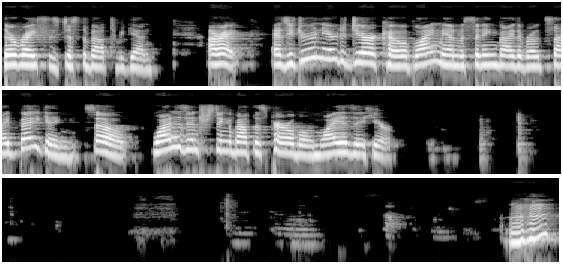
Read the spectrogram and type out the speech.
their race is just about to begin. All right. As he drew near to Jericho, a blind man was sitting by the roadside begging. So, what is interesting about this parable and why is it here? Mm-hmm.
